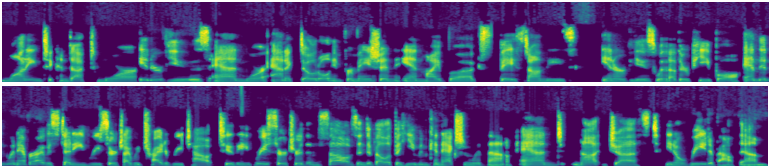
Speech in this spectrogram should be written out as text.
wanting to conduct more interviews and more anecdotal information in my books based on these interviews with other people. And then whenever I was studying research, I would try to reach out to the researcher themselves and develop a human connection with them and not just, you know, read about them,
